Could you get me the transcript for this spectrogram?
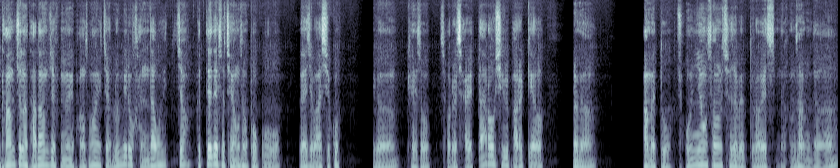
다음 주나 다다음 주에 분명히 방송하겠죠. 루미로 간다고 했죠. 그때 돼서 제 영상 보고 후회하지 마시고 지금 계속 저를 잘 따라오시길 바랄게요. 그러면 다음에 또 좋은 영상으로 찾아뵙도록 하겠습니다. 감사합니다.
